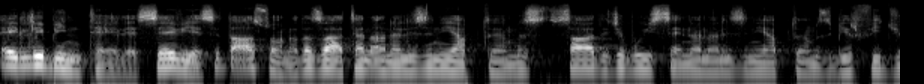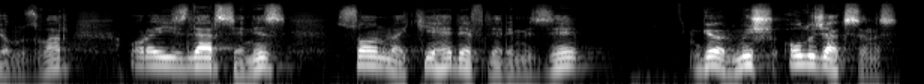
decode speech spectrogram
50.000 TL seviyesi daha sonra da zaten analizini yaptığımız sadece bu hissenin analizini yaptığımız bir videomuz var. Orayı izlerseniz sonraki hedeflerimizi görmüş olacaksınız.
